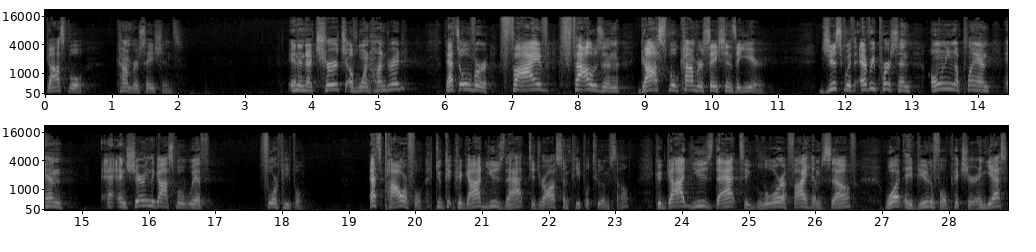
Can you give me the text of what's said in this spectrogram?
gospel conversations. And in a church of 100, that's over 5,000 gospel conversations a year. Just with every person owning a plan and, and sharing the gospel with four people. That's powerful. Do, could God use that to draw some people to Himself? Could God use that to glorify Himself? What a beautiful picture. And yes,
